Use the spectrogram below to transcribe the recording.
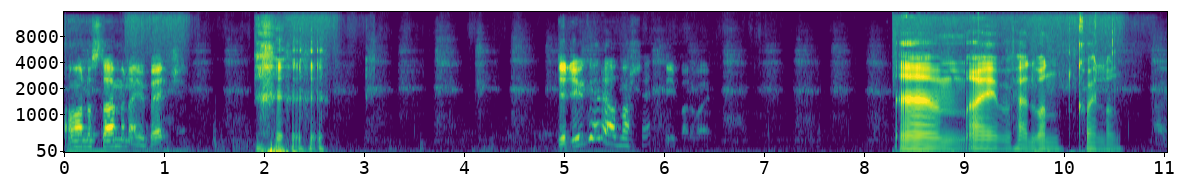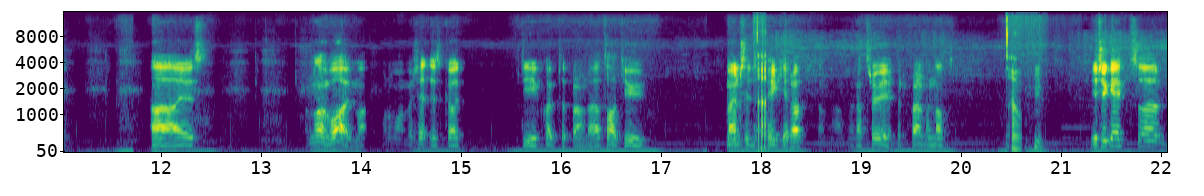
I want the stamina, you bitch. Did you get a machete, by the way? um, I've had one quite long. Oh, I just... I don't know why, my, one of my machetes got de-equipped apparently. I thought you managed to Ah. pick it up somehow when I threw it, but apparently not. Oh. You should get, um,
